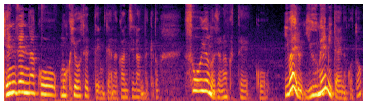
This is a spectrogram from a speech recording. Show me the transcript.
健全なこう目標設定みたいな感じなんだけどそういうのじゃなくてこういわゆる夢みたいなこと、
